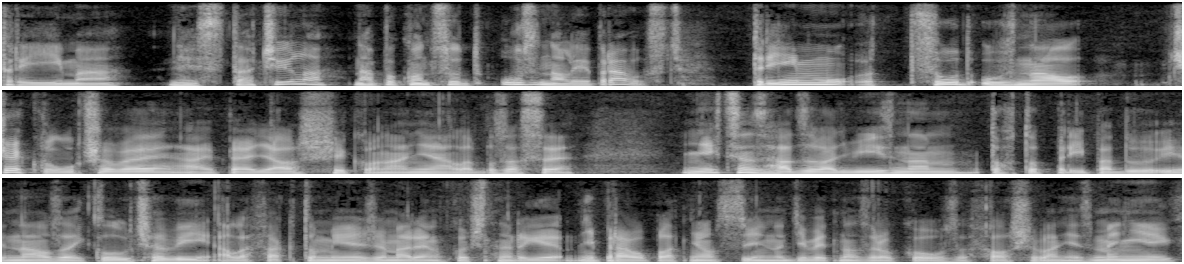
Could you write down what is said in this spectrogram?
Tríma nestačila? Napokon súd uznal jej pravosť. Trímu súd uznal, čo je kľúčové aj pre ďalšie konania, lebo zase Nechcem zhadzovať význam tohto prípadu, je naozaj kľúčový, ale faktom je, že Marian Kočner je nepravoplatne odsudený na 19 rokov za falšovanie zmeniek,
